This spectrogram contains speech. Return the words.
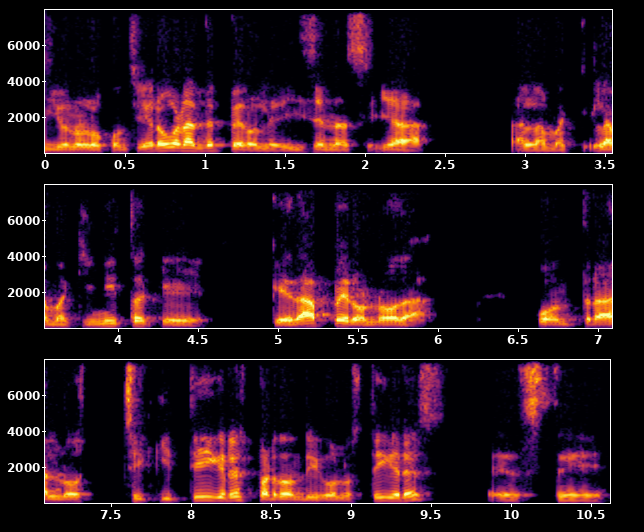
sí yo no lo considero grande, pero le dicen así ya a la, la maquinita que, que da pero no da. Contra los chiquitigres, perdón, digo los tigres, este,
